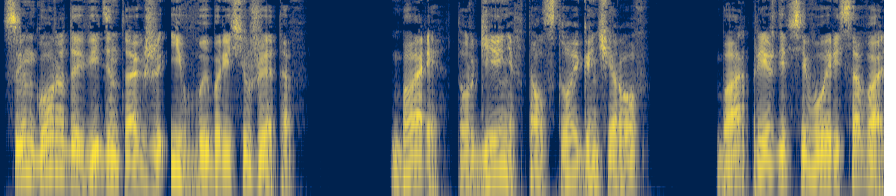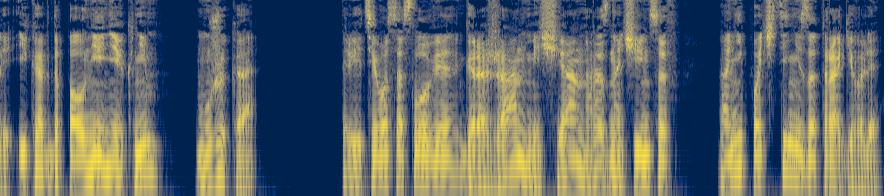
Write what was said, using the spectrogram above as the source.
Сын города виден также и в выборе сюжетов. Баре, Тургенев, Толстой, Гончаров. Бар прежде всего и рисовали, и как дополнение к ним – мужика. Третьего сословия – горожан, мещан, разночинцев – они почти не затрагивали,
